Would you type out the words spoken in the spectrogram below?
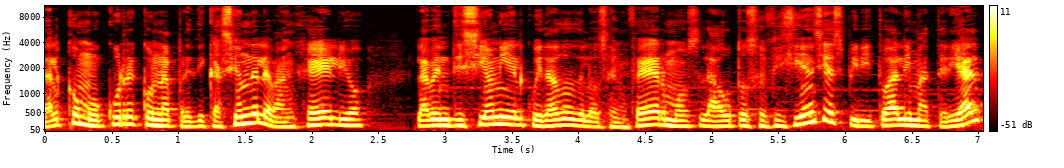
tal como ocurre con la predicación del Evangelio, la bendición y el cuidado de los enfermos, la autosuficiencia espiritual y material,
